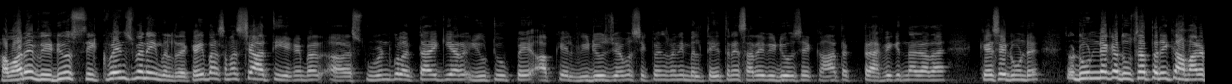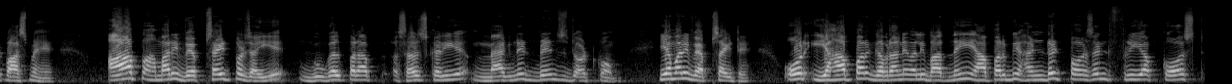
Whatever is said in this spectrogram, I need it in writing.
हमारे वीडियो सीक्वेंस में नहीं मिल रहे। कई बार समस्या आती है, कई बार स्टूडेंट को लगता है कि यार यूट्यूब पे आपके वीडियोस जो है वो सीक्वेंस में नहीं मिलते। इतने सारे वीडियोस है, कहाँ तक ट्रैफ़िक इतना ज़्यादा है, कैसे ढूंढे? तो ढूँढने का दूसरा तरीका हमारे पास में है। आप हमारी वेबसाइट पर जाइए गूगल पर आप सर्च करिए मैगनेट ये हमारी वेबसाइट है। और यहाँ पर घबराने वाली बात नहीं यहाँ पर भी हंड्रेड फ्री ऑफ़ कॉस्ट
